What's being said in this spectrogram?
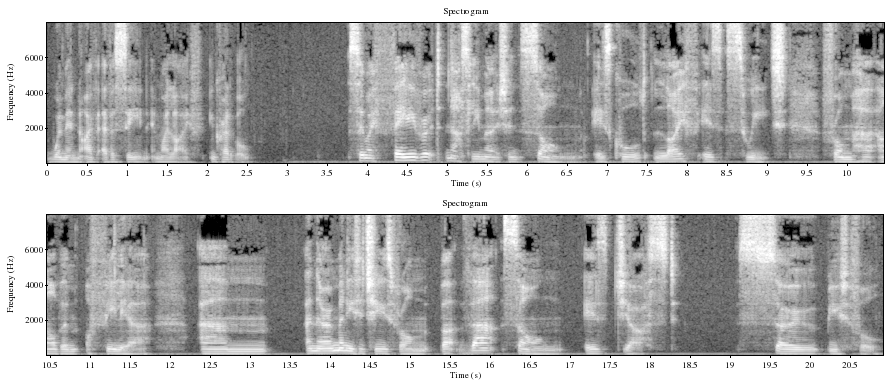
women I've ever seen in my life. Incredible. So, my favourite Natalie Merchant song is called Life is Sweet from her album Ophelia. Um, and there are many to choose from, but that song is just so beautiful.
